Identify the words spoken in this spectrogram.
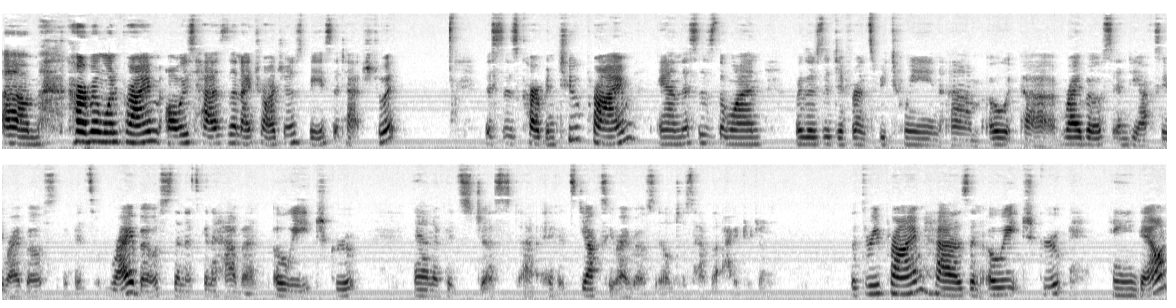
Um, carbon 1 prime always has the nitrogenous base attached to it. This is carbon 2 prime, and this is the one where there's a difference between um, o, uh, ribose and deoxyribose. If it's ribose, then it's going to have an OH group, and if it's just uh, if it's deoxyribose, it'll just have that hydrogen. The 3 prime has an OH group hanging down.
